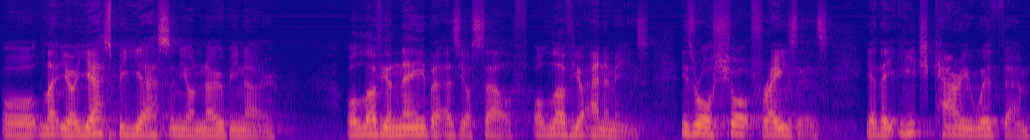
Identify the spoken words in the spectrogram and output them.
Or let your yes be yes and your no be no. Or love your neighbor as yourself. Or love your enemies. These are all short phrases, yet they each carry with them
